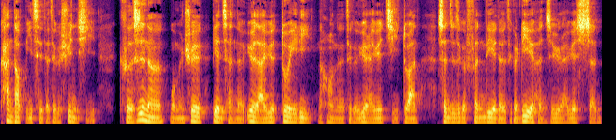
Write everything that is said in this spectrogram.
看到彼此的这个讯息。可是呢，我们却变成了越来越对立，然后呢，这个越来越极端，甚至这个分裂的这个裂痕是越来越深。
